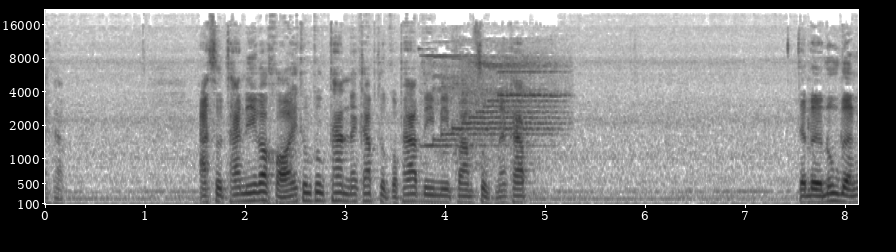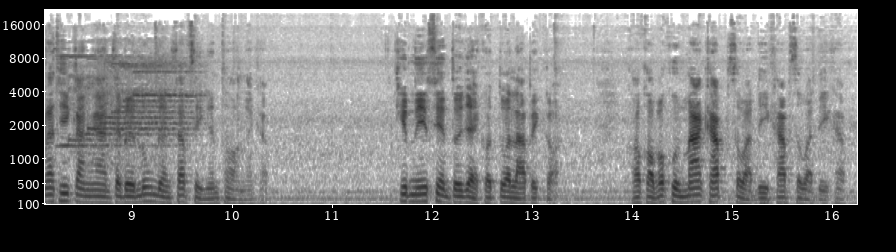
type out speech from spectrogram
นะครับอะสุดท้ายนี้ก็ขอให้ทุก ๆท่านนะครับ สุขภาพดีมีความสุขนะครับเจริญรุ่งเรืองหน้าที่การงานเจริญรุ่งเรืองทรัพย์สินเงินทองนะครับ คลิปนี้เซียนตัวใหญ่ขอตัวลาไปก่อน ขอขอบพระคุณมากครับ สวัสดีครับ สวัสดีครับ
